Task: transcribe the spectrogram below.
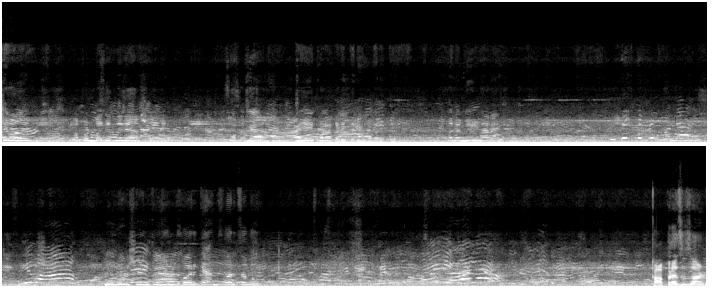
औषधाची वगैरे आपण बघितलेली असते सब्जा हां आहे कोणाकडे तरी वरती मला मिळणार आहे. मुरुड झाड कॅम्पर कॅम्परचं बघ. कापराचं झाड.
